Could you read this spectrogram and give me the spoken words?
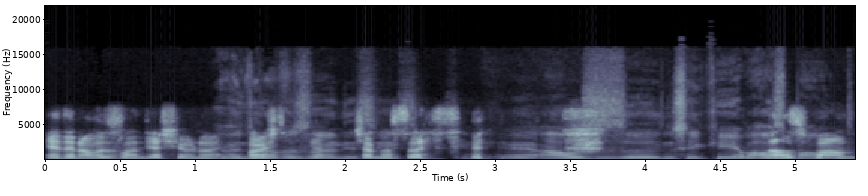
é da Nova Zelândia, acho eu, não é? É da Nova Zelândia, Já sim, não sei. sim. É House, uh, não sei o quê, Housebound. Housebound.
